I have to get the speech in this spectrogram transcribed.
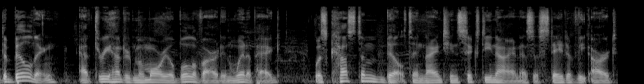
The building at 300 Memorial Boulevard in Winnipeg was custom built in 1969 as a state of the art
